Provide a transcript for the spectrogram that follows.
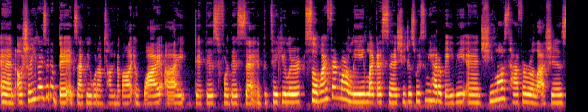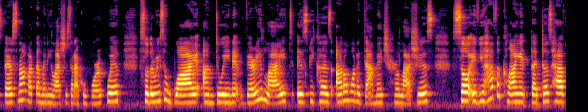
and I'll show you guys in a bit exactly what I'm talking about and why I did this for this set in particular. So my friend Marlene, like I said, she just recently had a baby and she lost half of her lashes. There's not that many lashes that I could work with. So the reason why I'm doing it very light is because I don't want to damage her lashes. So if you have a client that does have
